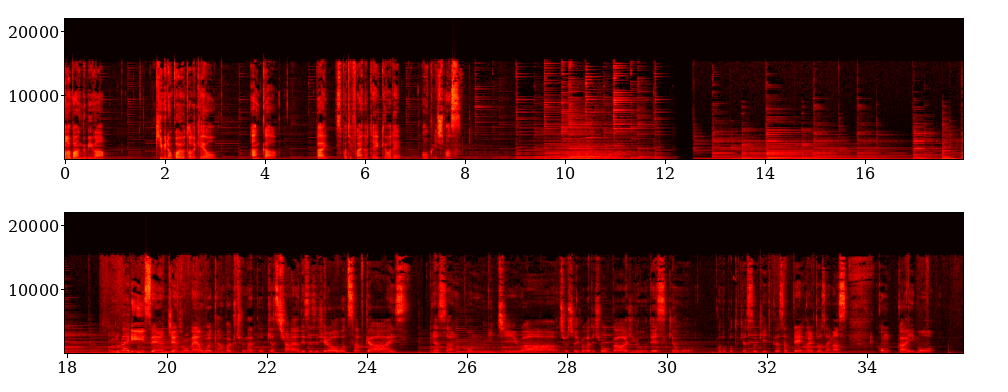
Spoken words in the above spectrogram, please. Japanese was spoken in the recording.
この番組は君の声を届けようアンカー by Spotify の提供でお送りしますレディー s and gentlemen, welcome back to my podcast channel. This is Hiro. What's up, guys? 皆さんこんにちは。調子はいかがでしょうか？ヒロです。今日もこのポッドキャストを聞いてくださってありがとうございます。今回も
